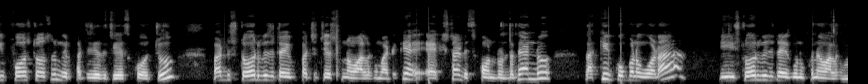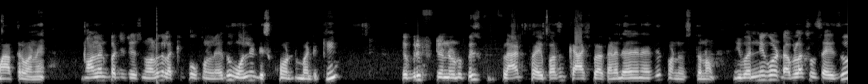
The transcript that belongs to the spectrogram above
ఈ ఫోర్ స్టోర్స్ మీరు పర్చేజ్ అయితే చేసుకోవచ్చు. బట్ స్టోర్ విజిట్ అయి పర్చేజ్ చేసుకున్న వాళ్ళకి మటుకి ఎక్స్ట్రా డిస్కౌంట్ ఉంటుంది. అండ్ లక్కీ కూపన్ కూడా ఈ స్టోర్ విజిట్ అయి కొనుక్కునే వాళ్ళకి మాత్రమే. ఆన్లైన్ పర్చేస్ చేసిన వాళ్ళకి లక్కీ కూపన్ లేదు. ఓన్లీ డిస్కౌంట్ మటుకి every fifteen hundred rupees flat five percent cash back అనేది అనేది మనం ఇస్తున్నాం ఇవన్నీ కూడా డబుల్ ఎక్సల్ సైజు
